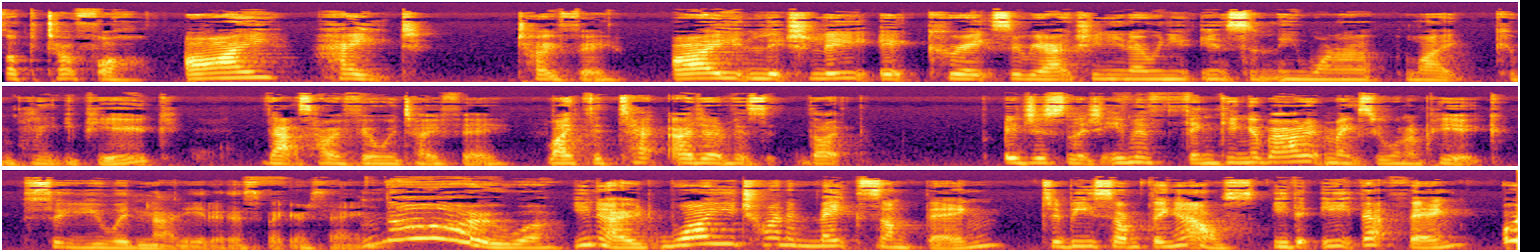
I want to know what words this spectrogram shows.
fuck tofu. I hate tofu. I literally, it creates a reaction, you know, when you instantly want to like completely puke. That's how I feel with tofu. Like the, te- I don't know if it's like, it just literally, even thinking about it makes me want to puke. So you would not eat it, is what you're saying. No! You know, why are you trying to make something to be something else? Either eat that thing or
